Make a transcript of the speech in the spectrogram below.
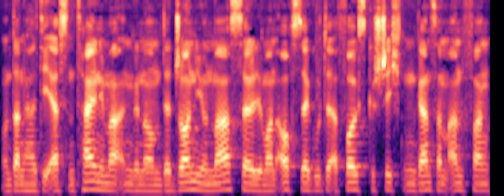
Und dann halt die ersten Teilnehmer angenommen. Der Johnny und Marcel, die waren auch sehr gute Erfolgsgeschichten ganz am Anfang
